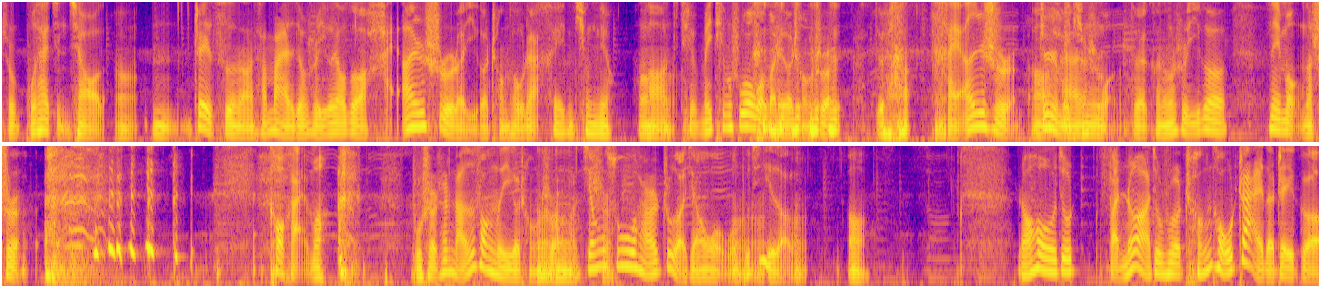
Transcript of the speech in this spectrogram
就是不太紧俏的啊。嗯，这次呢，他卖的就是一个叫做海安市的一个城投债嘿，你听听啊，，听没听说过吗？这个城市，对吧？海安市啊真是没听过，对，可能是一个内蒙的市，靠海嘛，不是，它是南方的一个城市，江苏还是浙江，我我不记得了啊。然后就反正啊，就是说城投债的这个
